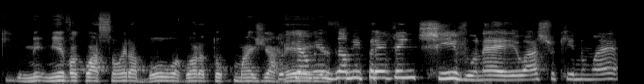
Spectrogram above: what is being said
que minha evacuação era boa, agora estou com mais diarreia. Porque é um exame preventivo, né? Eu acho que não é,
